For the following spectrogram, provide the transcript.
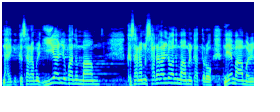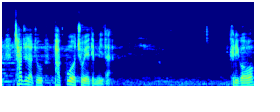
나에게 그 사람을 이해하려고 하는 마음, 그 사람을 사랑하려고 하는 마음을 갖도록 내 마음을 자주자주 바꾸어 줘야 됩니다. 그리고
